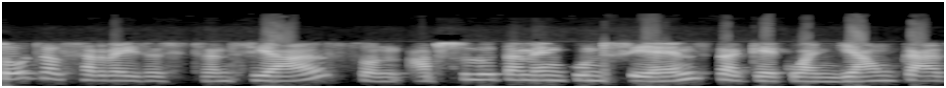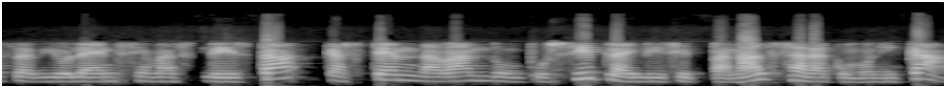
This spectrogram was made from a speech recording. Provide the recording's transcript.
tots els serveis assistencials són absolutament conscients de que quan hi ha un cas de violència masclista, que estem davant d'un possible il·lícit penal, s'ha de comunicar.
